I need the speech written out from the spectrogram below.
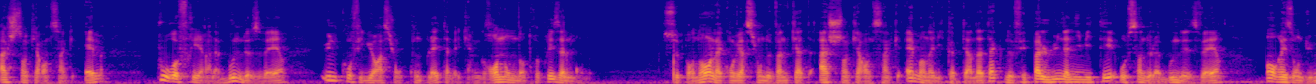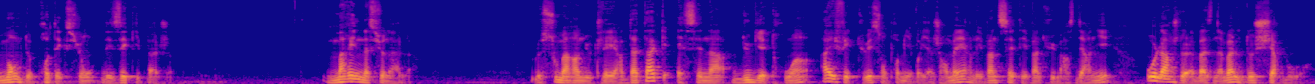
H145M pour offrir à la Bundeswehr une configuration complète avec un grand nombre d'entreprises allemandes. Cependant, la conversion de 24 H145M en hélicoptère d'attaque ne fait pas l'unanimité au sein de la Bundeswehr en raison du manque de protection des équipages. Marine nationale. Le sous-marin nucléaire d'attaque SNA Duguay-Trouin a effectué son premier voyage en mer les 27 et 28 mars dernier au large de la base navale de Cherbourg.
